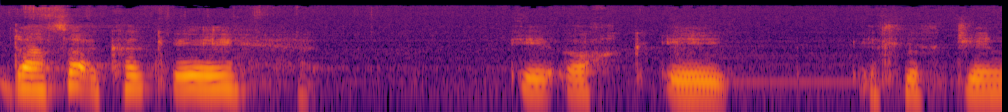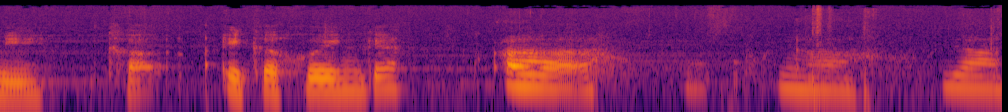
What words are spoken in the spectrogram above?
داسا كاكي إي أخ إي إسلس جيني كا إيكا خوينجا آه يا يا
